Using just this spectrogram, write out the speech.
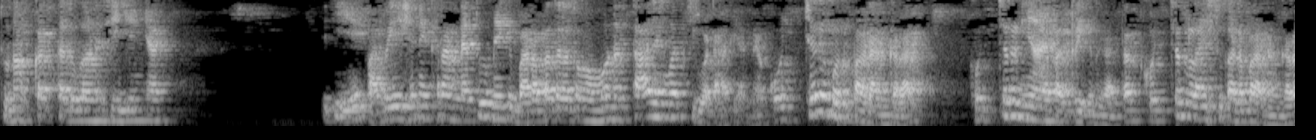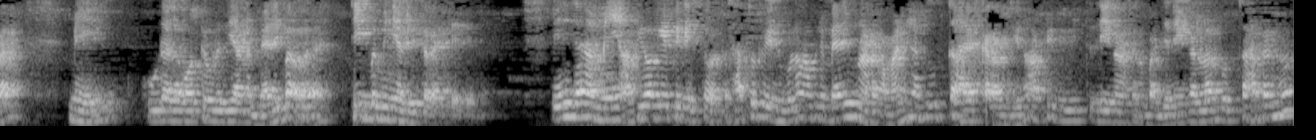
තුනක් අත්තඩු ගන්න සීයෙන් යන්නේ ඉතින් ඒ පරිශ්‍රණය කරන්නේ නැතුව මේකේ බරපතලකම මොන තාලෙන්වත් කිව්වට හරියන්නේ නැහැ. කොච්චර පොත්පාඩම් කරා කොච්චර න්‍යාය පත්‍ර ඉගෙන ගත්තත් කොච්චර ලයිස්තු කඩපාඩම් කරා මේ කුඩල කොට උඩ තියන්න බැරි බව තිබ්බ මිනිහට විතරයි තේරෙන්නේ. ඒ නිසා මේ අපි වගේ පිළිස්සවට සතුටු වෙන්න පුළුවන් අපිට බැරි වුණාට කමන්නේ අපි උත්සාහයක් කරන් තියෙනවා. අපි විවිධ සීනාසන භජනය කරලා උත්සාහ කරනවා.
